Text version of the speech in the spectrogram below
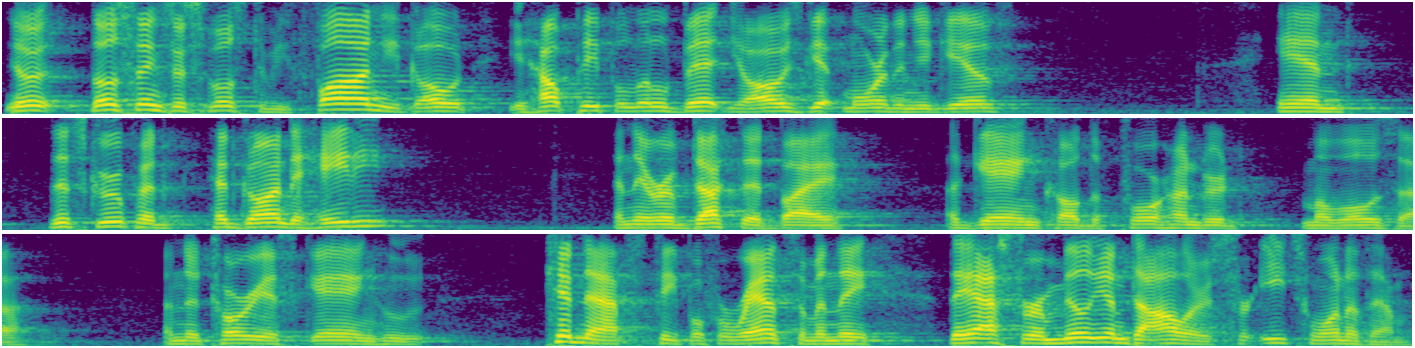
You know, those things are supposed to be fun. You go, you help people a little bit, you always get more than you give. And this group had, had gone to Haiti, and they were abducted by a gang called the 400 Mawozo, a notorious gang who kidnaps people for ransom, and they, they asked for a million dollars for each one of them.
